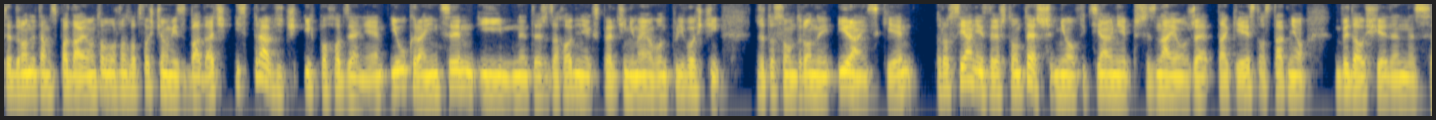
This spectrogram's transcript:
te drony tam spadają, to można z łatwością je zbadać i sprawdzić ich pochodzenie. I Ukraińcy, i też zachodni eksperci nie mają wątpliwości, że to są drony irańskie. Rosjanie zresztą też nieoficjalnie przyznają, że tak jest. Ostatnio wydał się jeden z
